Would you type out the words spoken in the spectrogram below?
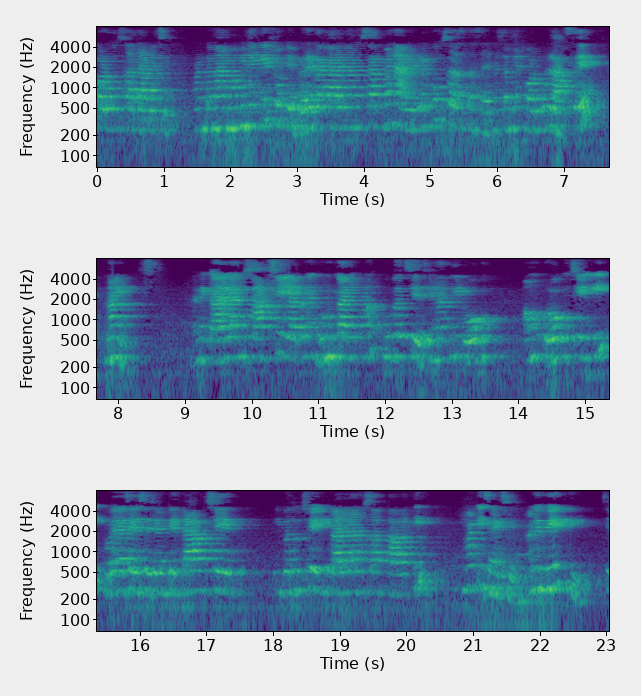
કડવો સ્વાદ આવે છે. પણ તમારા મમ્મીને કહેશો કે ભરેલા કારેલાનું શાક બનાવે, એટલે ખૂબ સરસ થશે, એટલે તમને કડવું લાગશે છે ઈ વયા જાય છે, જેમ કે તાપ છે, ઈ બધું છે, ઈ કારેલાનું ખાવાથી મટી જાય છે. અને મેથી, જે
